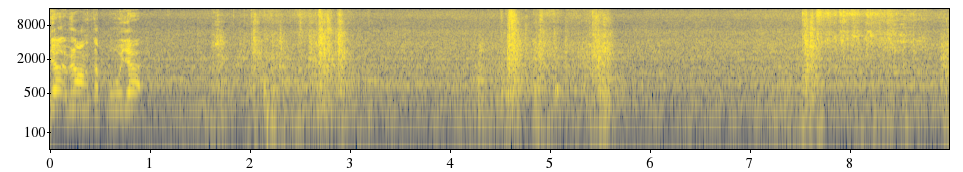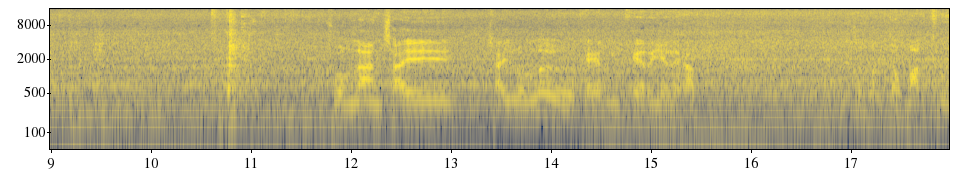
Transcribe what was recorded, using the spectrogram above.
เยอะพี่น้องตะปูเยอะช่วงล่างใช้ใช้โรลเลอร์แทนแคเรียเลยครับสำหรับเจ้ามาร์ครู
